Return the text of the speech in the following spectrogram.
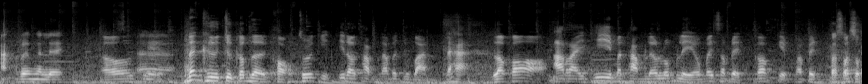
อะเริ่มกันเลย โอเคอ่านั่นคือจุดกำเนิดของธุรกิจที่เราทำณปัจจุบันนะฮะ แล้วก็อะไรที่มันทำแล้วล้มเหลวไม่สำเร็จก็เก็บมาเป็นประสบ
